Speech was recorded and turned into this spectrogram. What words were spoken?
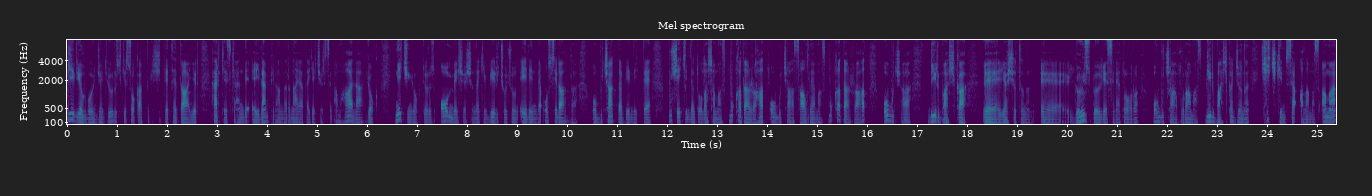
Bir yıl boyunca diyoruz ki sokaktaki şiddete dair herkes kendi eylem planlarını hayata geçirsin ama hala yok. Niçin yok diyoruz? 15 yaşındaki bir çocuğun elinde o silahla, o bıçakla birlikte bu şekilde dolaşamaz. Bu kadar rahat o bıçağı sallayamaz. Bu kadar rahat o bıçağı bir başka e, yaşıtının e, göğüs bölgesine doğru o bıçağı vuramaz. Bir başka canı hiç kimse alamaz. Ama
